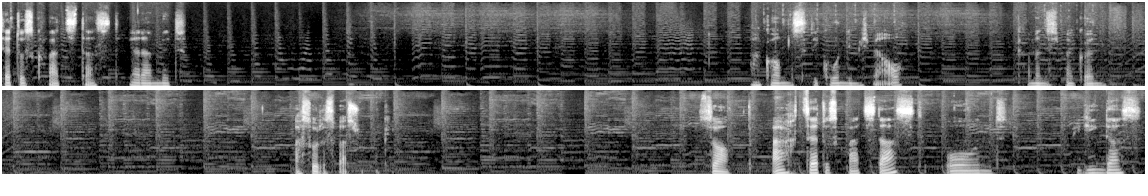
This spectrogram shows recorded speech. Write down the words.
Zetus Quarz Dust. Ja, damit. Ah, komm, das Silikon nehme ich mir auch. Kann man sich mal gönnen. Ach so, das war's schon. Okay. So. 8 Certus Quarz Dust. Und wie ging das?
